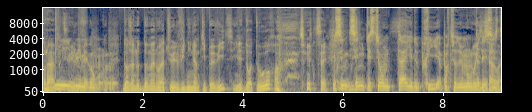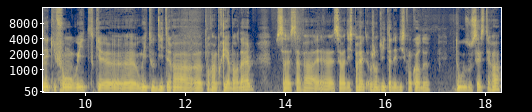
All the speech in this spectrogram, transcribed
on a un oui, peu tué oui, mais bon. Dans un autre domaine, on a tué le vinyle un petit peu vite. Il est de retour. c'est une, une, question de taille et de prix. À partir du moment où oui, tu as des ça, SSD ouais. qui font 8, que, 8 ou 10 Tera pour un prix abordable, ça, ça, va, euh, ça va disparaître. Aujourd'hui, tu as des disques encore de 12 ou 16 Tera,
